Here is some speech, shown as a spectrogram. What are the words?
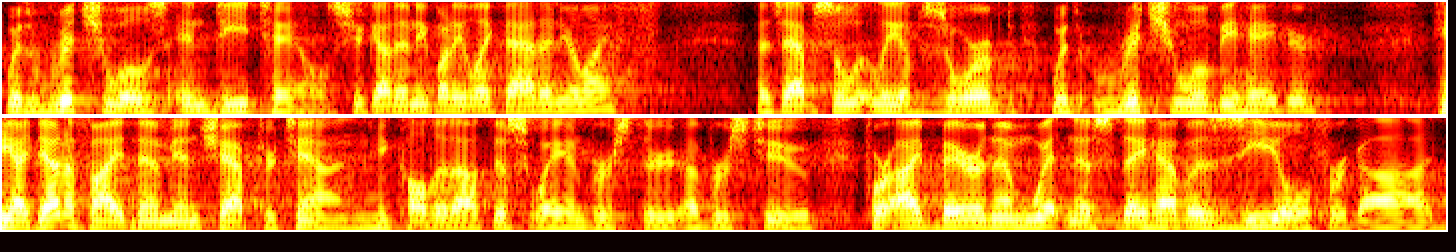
with rituals and details. You got anybody like that in your life? That's absolutely absorbed with ritual behavior? He identified them in chapter 10. He called it out this way in verse, uh, verse 2 For I bear them witness, they have a zeal for God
